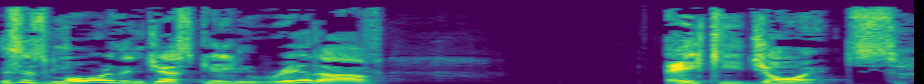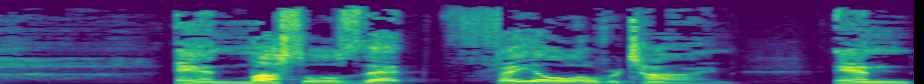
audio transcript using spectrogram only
This is more than just getting rid of achy joints and muscles that fail over time and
